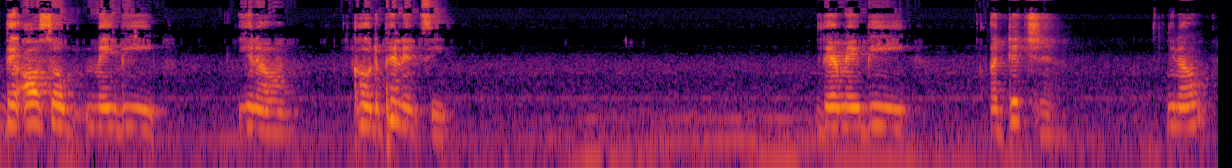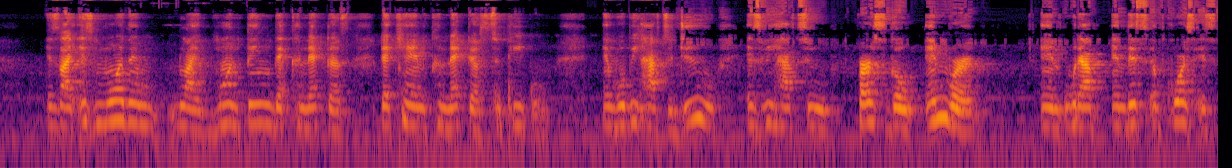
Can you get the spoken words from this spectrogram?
there also may be, you know, codependency. There may be addiction. You know, it's like it's more than like one thing that connect us that can connect us to people. And what we have to do is we have to first go inward and what I and this of course is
